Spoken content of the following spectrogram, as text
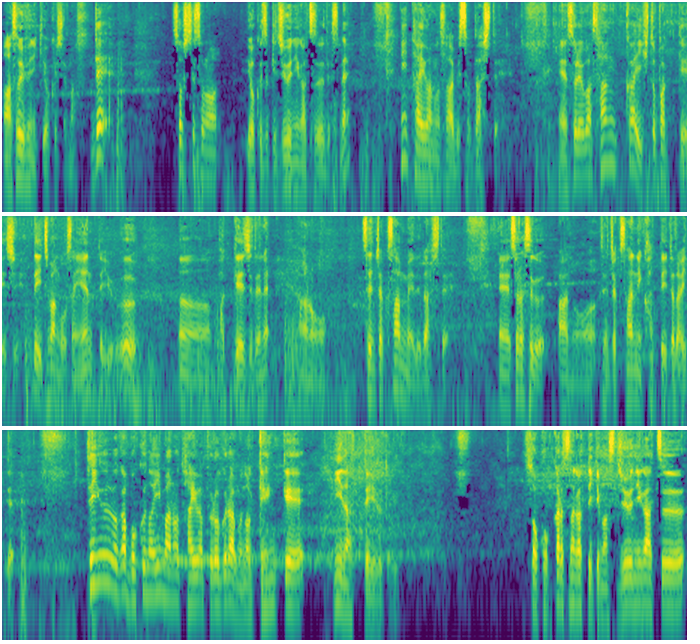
あそういうふうに記憶してます。で、そしてその翌月12月ですね、に台湾のサービスを出して、えー、それは3回1パッケージで1万5000円っていう、うん、パッケージでね、あの、先着3名で出して、えー、それはすぐ、あの、先着3人買っていただいて、っていうのが僕の今の対話プログラムの原型になっているという。そう、こっから繋がっていきます。12月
